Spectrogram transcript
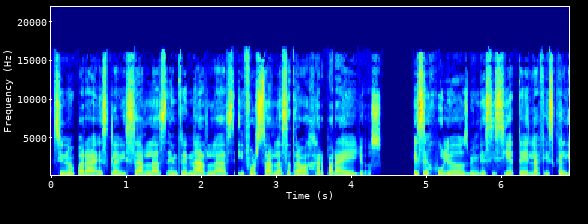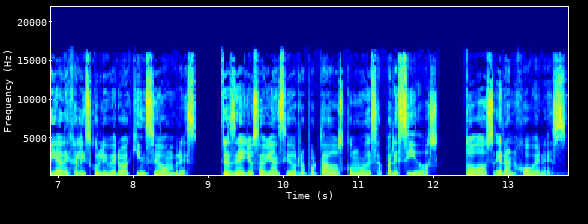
sino para esclavizarlas, entrenarlas y forzarlas a trabajar para ellos. Ese julio de 2017, la Fiscalía de Jalisco liberó a 15 hombres. Tres de ellos habían sido reportados como desaparecidos. Todos eran jóvenes.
